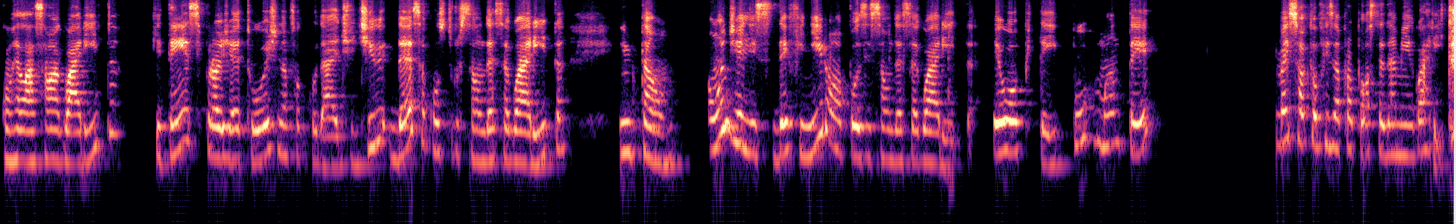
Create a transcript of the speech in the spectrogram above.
com relação à guarita, que tem esse projeto hoje na faculdade de, dessa construção dessa guarita. Então, onde eles definiram a posição dessa guarita, eu optei por manter, mas só que eu fiz a proposta da minha guarita.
